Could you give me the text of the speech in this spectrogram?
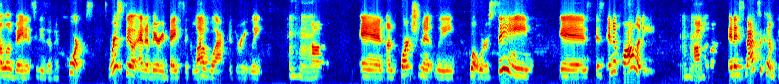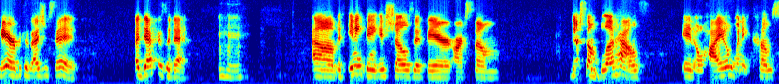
elevated to these other courts we're still at a very basic level after three weeks mm-hmm. um, and unfortunately what we're seeing is is inequality mm-hmm. um, and it's not to compare because as you said a death is a death mm-hmm um, if anything, it shows that there are some there's some bloodhounds in Ohio when it comes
